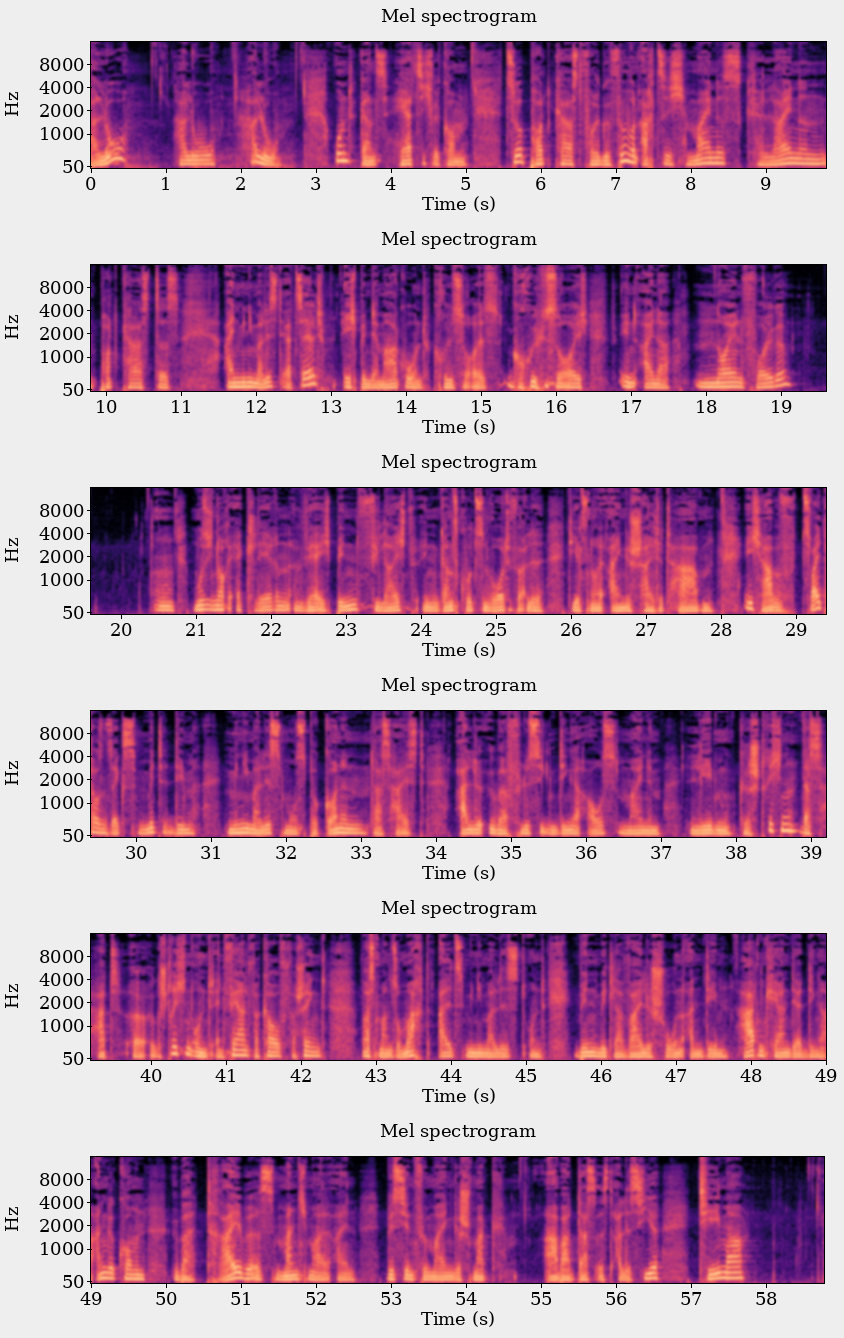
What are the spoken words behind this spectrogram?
Hallo, hallo, hallo und ganz herzlich willkommen zur Podcast Folge 85 meines kleinen Podcastes Ein Minimalist erzählt. Ich bin der Marco und grüße euch, grüße euch in einer neuen Folge. Hm, muss ich noch erklären, wer ich bin? Vielleicht in ganz kurzen Worte für alle, die jetzt neu eingeschaltet haben. Ich habe 2006 mit dem Minimalismus begonnen. Das heißt, alle überflüssigen Dinge aus meinem Leben gestrichen. Das hat äh, gestrichen und entfernt, verkauft, verschenkt, was man so macht als Minimalist und bin mittlerweile schon an dem harten Kern der Dinge angekommen, übertreibe es manchmal ein bisschen für meinen Geschmack, aber das ist alles hier Thema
